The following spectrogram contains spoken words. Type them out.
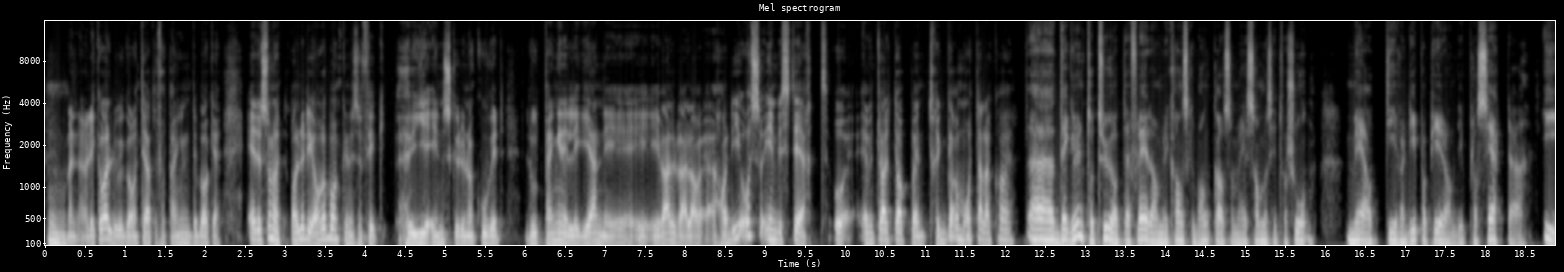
mm. men likevel du er garantert å få pengene tilbake. Er det sånn at alle de andre bankene som fikk høye innskudd under covid, lot pengene ligge igjen i, i, i hvelvet, eller har de også investert, og eventuelt da på en tryggere måte, eller hva? Det er grunn til å tro at det er flere amerikanske banker som er i samme situasjon, med at de verdipapirene de plasserte i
